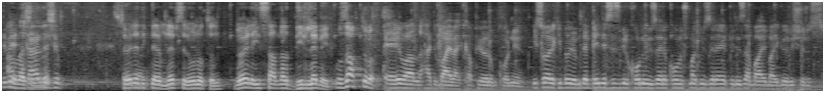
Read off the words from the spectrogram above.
Değil mi Anlaşıldı. kardeşim? Söylediklerimin hepsini unutun. Böyle insanları dillemeyin. Uzak durun. Eyvallah hadi bay bay kapıyorum konuyu. Bir sonraki bölümde belirsiz bir konu üzere konuşmak üzere hepinize bay bay görüşürüz.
